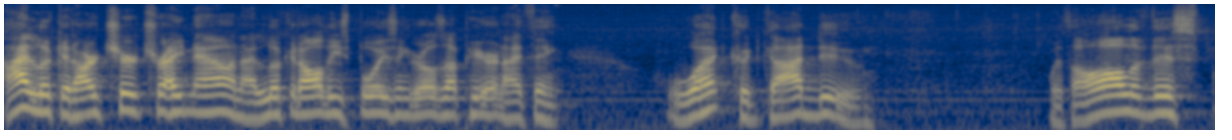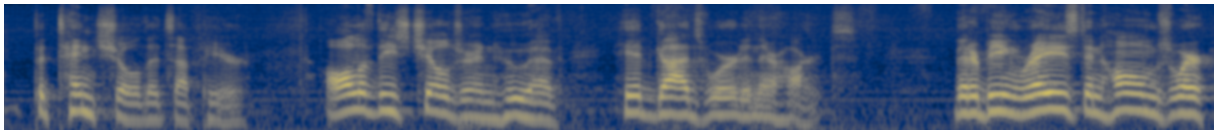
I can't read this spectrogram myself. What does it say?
I look at our church right now and I look at all these boys and girls up here and I think, what could God do with all of this potential that's up here? All of these children who have hid God's word in their hearts, that are being raised in homes where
